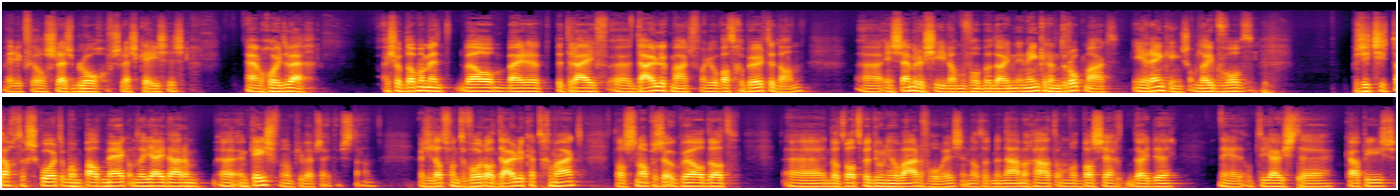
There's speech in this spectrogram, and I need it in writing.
weet ik veel, slash blog of slash cases. En we gooien het weg. Als je op dat moment wel bij het bedrijf uh, duidelijk maakt van, joh, wat gebeurt er dan? Uh, in SEMrush zie je dan bijvoorbeeld dat je in één keer een drop maakt in je rankings. Omdat je bijvoorbeeld positie 80 scoort op een bepaald merk, omdat jij daar een, uh, een case van op je website hebt staan. Als je dat van tevoren al duidelijk hebt gemaakt, dan snappen ze ook wel dat, uh, dat wat we doen heel waardevol is. En dat het met name gaat om wat Bas zegt, dat je de, nou ja, op de juiste KPI's,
